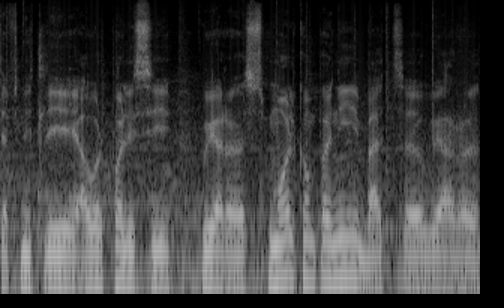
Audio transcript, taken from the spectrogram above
definitely. Our policy, we are a small company, but uh, we are uh,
